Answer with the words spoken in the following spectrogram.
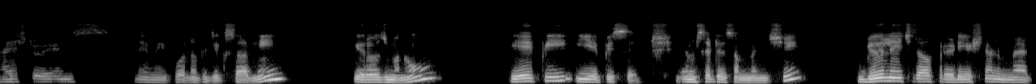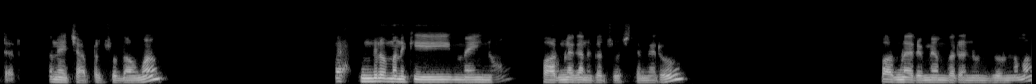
హాయ్ స్టూడెంట్స్ నేను మీ పూర్ణ ఫిజిక్స్ సార్ని. ఈరోజు మనం ఏపీ ఈఏపీ సెట్ ఎంసెట్ సంబంధించి dual nature of radiation and matter అనే చాప్టర్ చూద్దామా? ఇందులో మనకి మెయిన్ ఫార్ములా కనుక చూస్తే మీరు ఫార్ములా రిమెంబర్ అని చూడమా?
